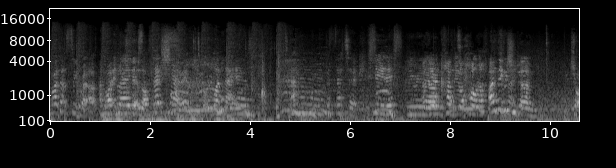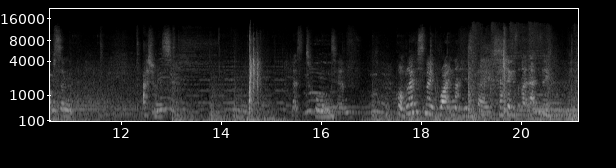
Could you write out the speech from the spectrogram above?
Light that cigarette up. I'm right in his little office. Let's share it. We've just got one leg. Pathetic. You see this? You really I'm are gonna cover your whole office. I think we should um, drop some ash on his. Let's taunt him. Go on, blow the smoke right in that his face. Like that too.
